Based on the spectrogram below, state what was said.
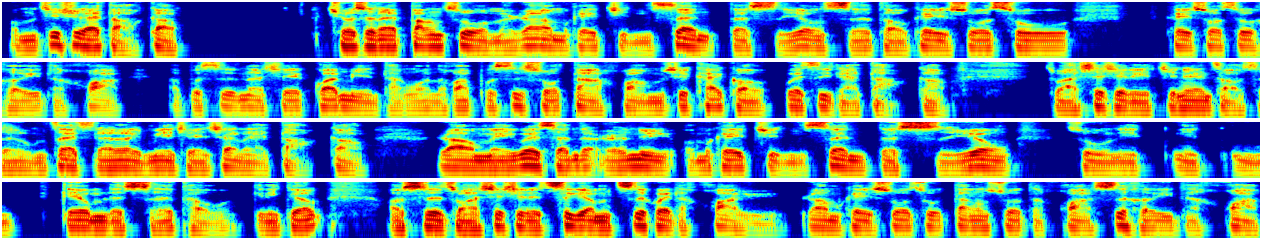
我们继续来祷告，求神来帮助我们，让我们可以谨慎的使用舌头，可以说出可以说出合一的话，而不是那些冠冕堂皇的话，不是说大话。我们去开口为自己来祷告，是吧？谢谢你，今天早晨我们再次来到你面前，向你来祷告，让每一位神的儿女，我们可以谨慎的使用主你你你。给我们的舌头，给你给哦，是主啊，谢谢你赐给我们智慧的话语，让我们可以说出当说的话，是合一的话，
